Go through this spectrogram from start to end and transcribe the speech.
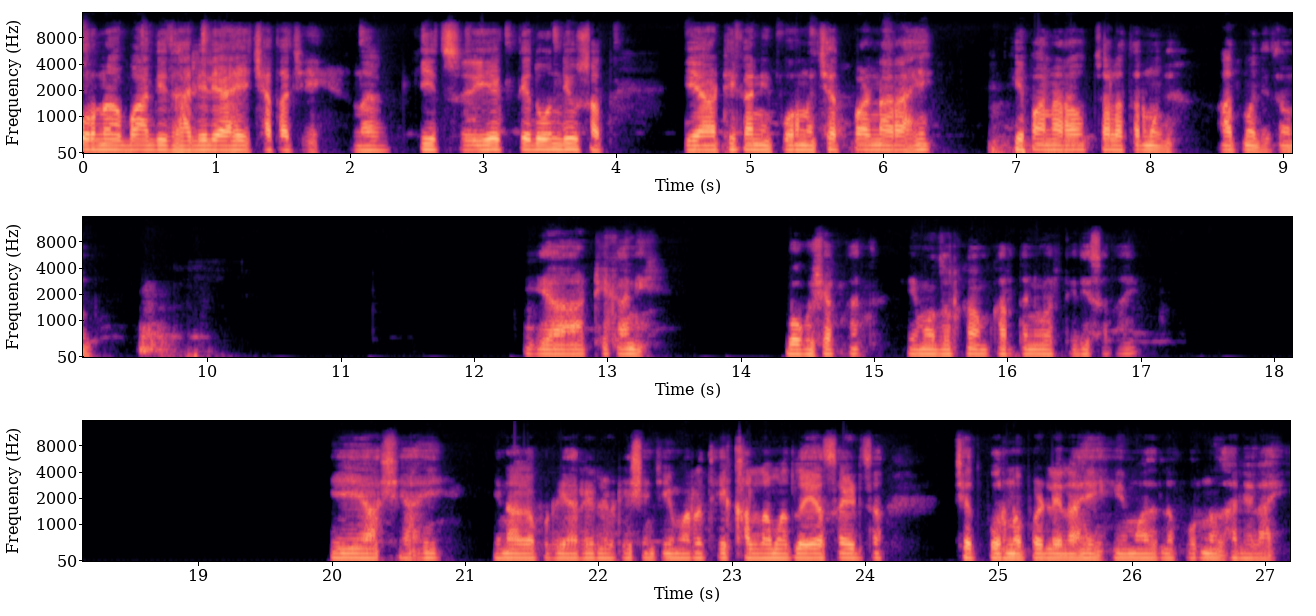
पूर्ण बांधी झालेली आहे छताची. नक्कीच एक ते दोन दिवसात या ठिकाणी पूर्ण छत पडणार आहे. हे पाहणार आहोत. चला तर मग आतमध्ये जाऊन. या ठिकाणी बघू शकतात. हे मजूर काम करताना वरती दिसत आहे. हे अशी आहे. ही नागापूर या रेल्वे स्टेशनची इमारत. हे खाल्ला मधलं या साईडचं छत पूर्ण पडलेलं आहे. हे मधलं पूर्ण झालेलं आहे.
